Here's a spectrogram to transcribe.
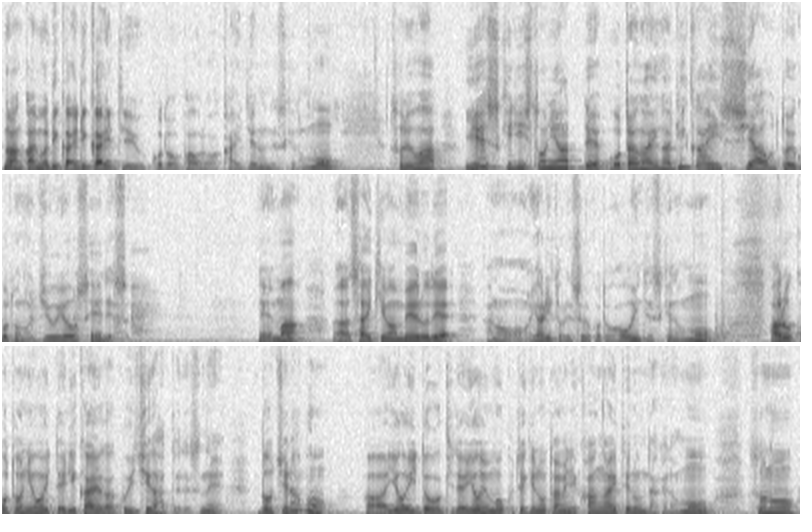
何回も理解理解ということをパウロは書いてるんですけどもそれはイエス・キリストにあってお互いが理解し合うということの重要性です。でまあ最近はメールであのやり取りすることが多いんですけどもあることにおいて理解が食い違ってですねどちらも良い動機で良い目的のために考えてるんだけどもその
